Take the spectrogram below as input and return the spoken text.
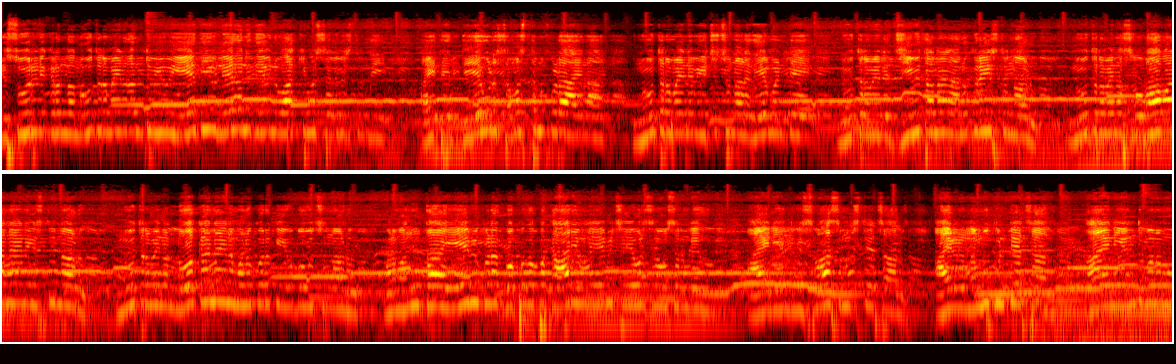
ఈ సూర్యుని క్రింద నూతనమైనదంటూ ఏది లేదని దేవుని వాక్యము సెలవిస్తుంది. అయితే దేవుడు సమస్తము కూడా ఆయన నూతనమైనవి ఇచ్చుచున్నాడు. అదేమంటే నూతనమైన జీవితాన్ని ఆయన అనుగ్రహిస్తున్నాడు. నూతనమైన స్వభావాన్ని ఆయన ఇస్తున్నాడు. నూతనమైన లోకాన్ని ఆయన మన కొరకు ఇవ్వబోతున్నాడు మనమంతా ఏమి కూడా గొప్ప గొప్ప కార్యములు ఏమి చేయవలసిన అవసరం లేదు. ఆయన ఎందు విశ్వాసం ఉంచితే చాలు. ఆయనను నమ్ముకుంటే చాలు. ఆయన ఎందు మనము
